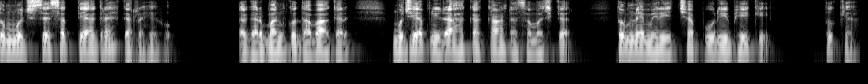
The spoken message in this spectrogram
तुम मुझसे सत्याग्रह कर रहे हो। अगर मन को दबाकर मुझे अपनी राह का कांटा समझकर तुमने मेरी इच्छा पूरी भी की तो क्या?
